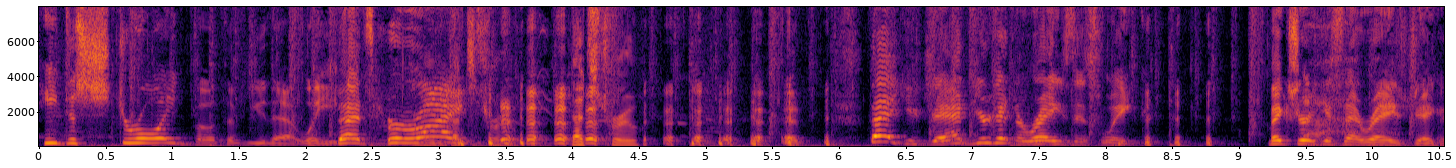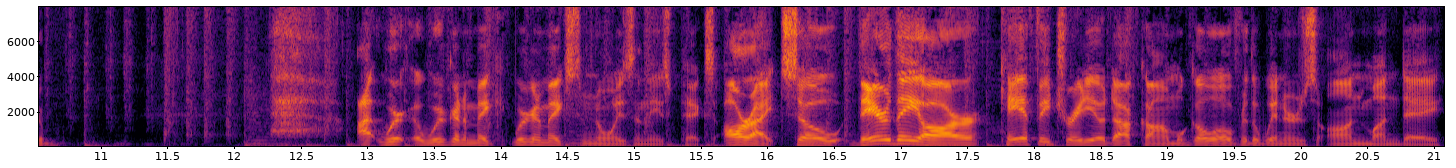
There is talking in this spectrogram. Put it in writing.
He destroyed both of you that week. That's right. That's true. That's true. Thank you, Jad. You're getting a raise this week. Make sure he gets that raise, Jacob. I, we're we're gonna make we're gonna make some noise in these picks. All right, so there they are. KFHRadio.com. We'll go over the winners on Monday.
